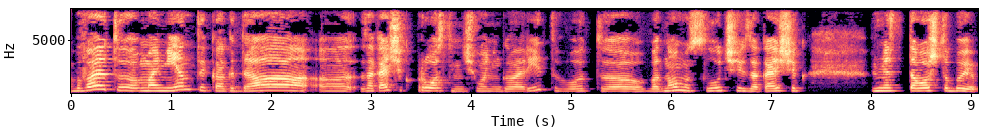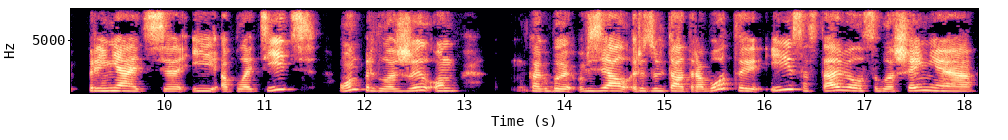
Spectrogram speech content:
бывают моменты, когда э, заказчик просто ничего не говорит. Вот э, в одном из случаев заказчик вместо того, чтобы принять и оплатить, он предложил, он как бы взял результат работы и составил соглашение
